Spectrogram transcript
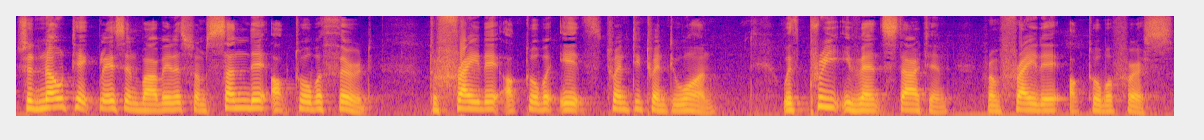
should now take place in Barbados from Sunday, October 3rd to Friday, October 8th, 2021, with pre events starting from Friday, October 1st.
